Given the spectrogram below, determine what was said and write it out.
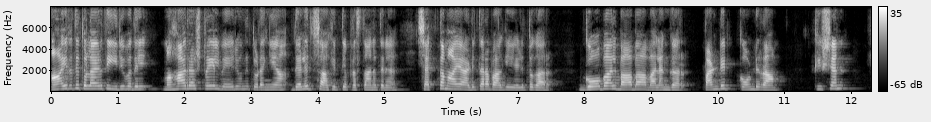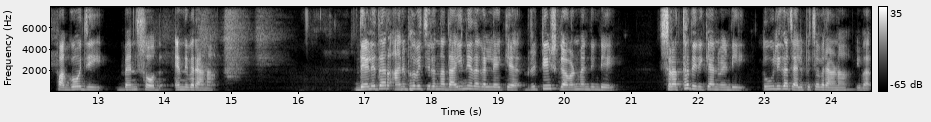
ആയിരത്തി തൊള്ളായിരത്തി ഇരുപതിൽ മഹാരാഷ്ട്രയിൽ വേരൂന്നി തുടങ്ങിയ ദളിത് സാഹിത്യ പ്രസ്ഥാനത്തിന് ശക്തമായ അടിത്തറ പാകിയ എഴുത്തുകാർ ഗോപാൽ ബാബ വലങ്കർ പണ്ഡിറ്റ് കോണ്ടിറാം കിഷൻ ഫഗോജി ബെൻസോദ് എന്നിവരാണ്. ദളിതർ അനുഭവിച്ചിരുന്ന ദൈന്യതകളിലേക്ക് ബ്രിട്ടീഷ് ഗവൺമെന്റിന്റെ ശ്രദ്ധ തിരിക്കാൻ വേണ്ടി തൂലിക ചലിപ്പിച്ചവരാണ് ഇവർ.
